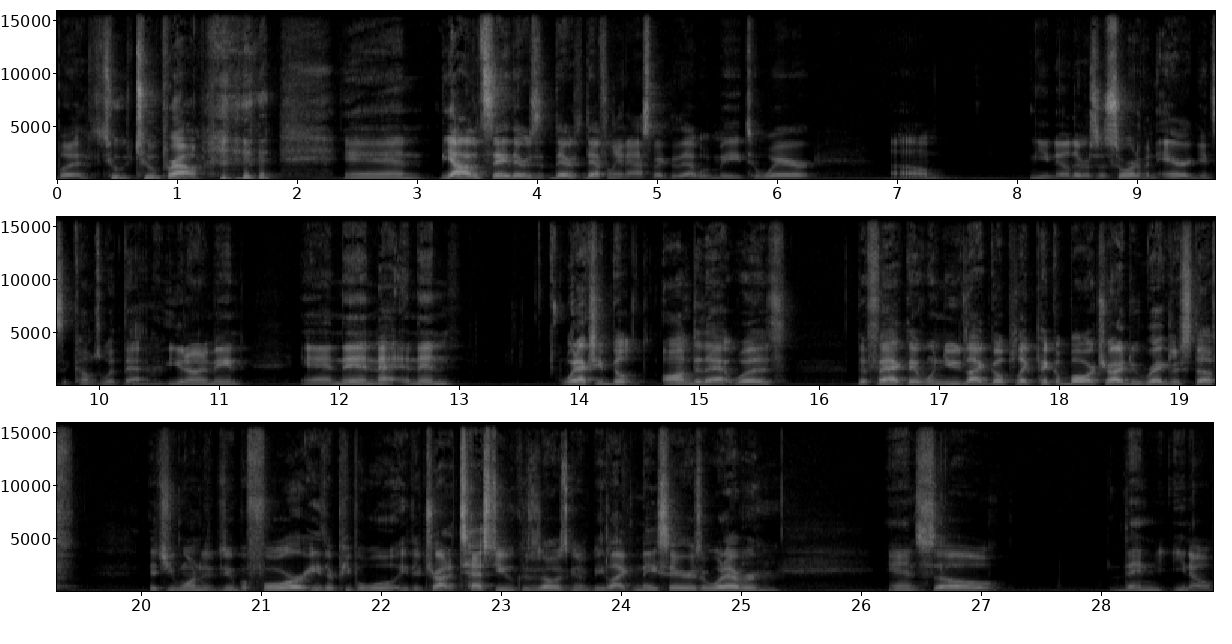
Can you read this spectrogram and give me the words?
but too too proud. and yeah, I would say there's there's definitely an aspect of that with me to where um, you know there was a sort of an arrogance that comes with that mm-hmm. you know what i mean and then that and then what actually built onto that was the fact that when you like go play pickup ball or try to do regular stuff that you wanted to do before either people will either try to test you because there's always going to be like naysayers or whatever mm-hmm. and so then you know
